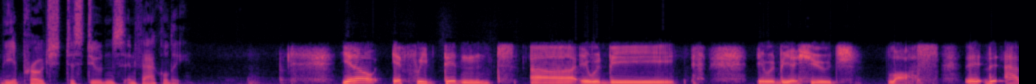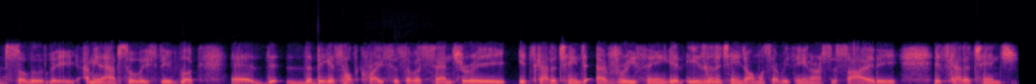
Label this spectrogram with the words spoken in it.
the approach to students and faculty? You know, if we didn't, uh, it would be it would be a huge loss. It, it, absolutely. I mean, absolutely, Steve. Look, uh, the, the biggest health crisis of a century, it's got to change everything. It is going to change almost everything in our society. It's got to change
